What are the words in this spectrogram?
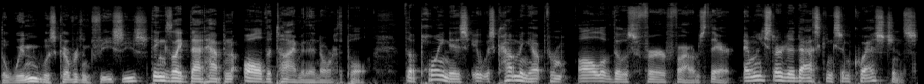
The wind was covered in feces? Things like that happen all the time in the North Pole. The point is, it was coming up from all of those fur farms there, and we started asking some questions.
